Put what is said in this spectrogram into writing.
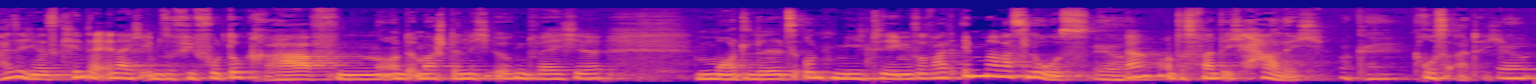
weiß ich nicht, als Kind erinnere ich eben so viel Fotografen und immer ständig irgendwelche Models und Meetings. Es war halt immer was los. Ja. ja. Und das fand ich herrlich. Okay. Großartig. Ja.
